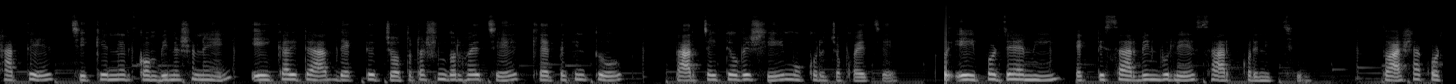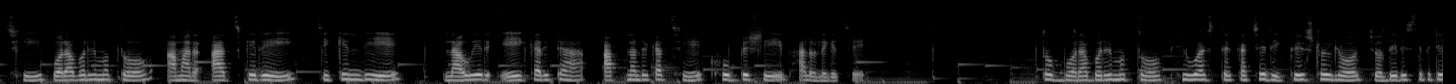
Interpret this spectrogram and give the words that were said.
সাথে চিকেনের কম্বিনেশনে এই কারিটা দেখতে যতটা সুন্দর হয়েছে, খেতে কিন্তু তার চাইতেও বেশি মুখরোচক হয়েছে। তো এই পর্যায়ে আমি একটি সার্ভিং বলে সার্ভ করে নিচ্ছি। তো আশা করছি বরাবরের মতো আমার আজকের এই চিকেন দিয়ে লাউয়ের এই কারিটা আপনাদের কাছে খুব বেশি ভালো লেগেছে। তো বরাবরের মতো ভিউয়ার্সদের কাছে রিকোয়েস্ট রইল, যদি রেসিপিটি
